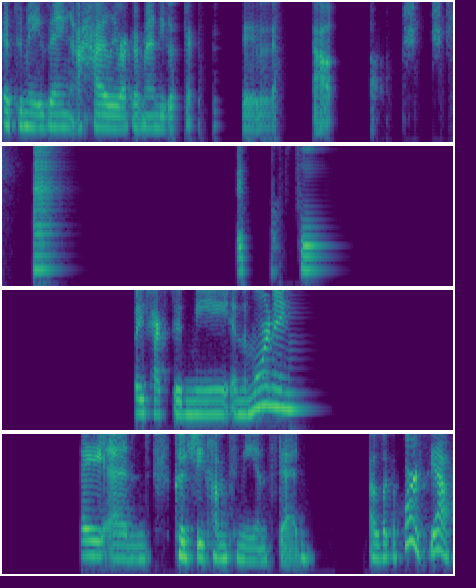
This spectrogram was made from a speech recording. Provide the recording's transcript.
it's amazing. I highly recommend you go check it out. They texted me in the morning and could she come to me instead? I was like, of course, yeah.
